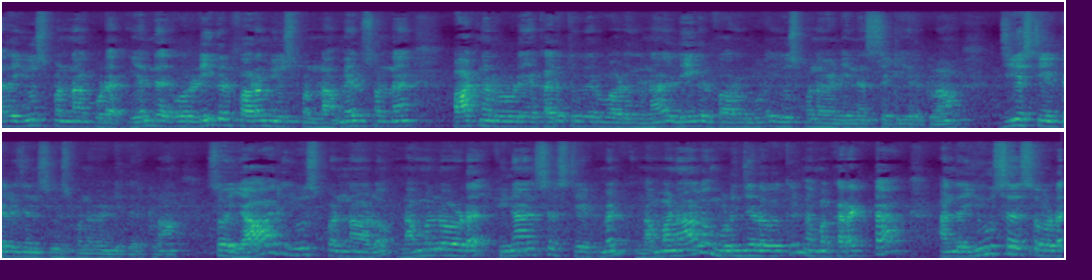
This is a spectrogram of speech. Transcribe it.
அதை யூஸ் பண்ணால் கூட எந்த ஒரு லீகல் ஃபாரம் யூஸ் பண்ணலாம். மேல் சொன்ன பார்ட்னர்களுடைய கருத்து வேறுபாடுகள்னால லீகல் ஃபாரம் கூட யூஸ் பண்ண வேண்டிய நெசசிட்டி இருக்கலாம். ஜிஎஸ்டி இன்டெலிஜென்ஸ் யூஸ் பண்ண வேண்டியது இருக்கலாம். ஸோ யார் யூஸ் பண்ணாலும் நம்மளோட ஃபினான்ஷியல் ஸ்டேட்மெண்ட் நம்மளால் முடிஞ்ச அளவுக்கு நம்ம கரெக்டாக அந்த யூசர்ஸோட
